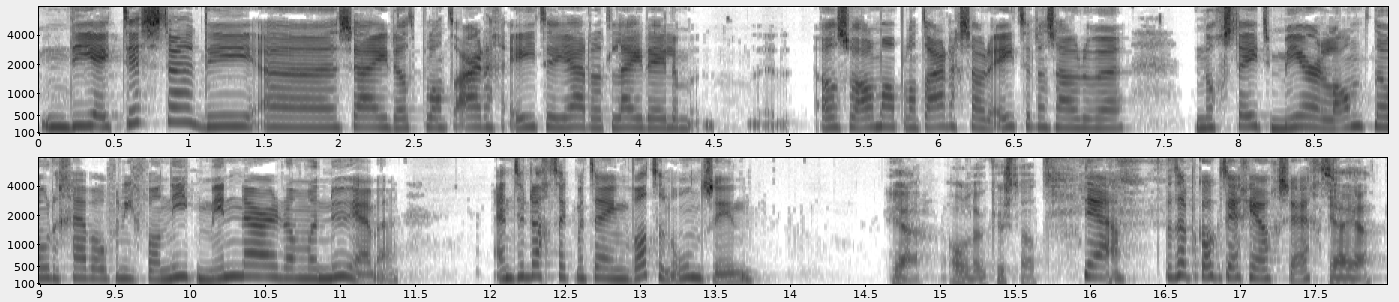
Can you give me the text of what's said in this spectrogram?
een diëtiste die eh, zei dat plantaardig eten, ja, dat leidde helemaal. Als we allemaal plantaardig zouden eten, dan zouden we nog steeds meer land nodig hebben, of in ieder geval niet minder dan we nu hebben. En toen dacht ik meteen, wat een onzin. Ja, oh leuk is dat. Ja, dat heb ik ook tegen jou gezegd. Ja, ja.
